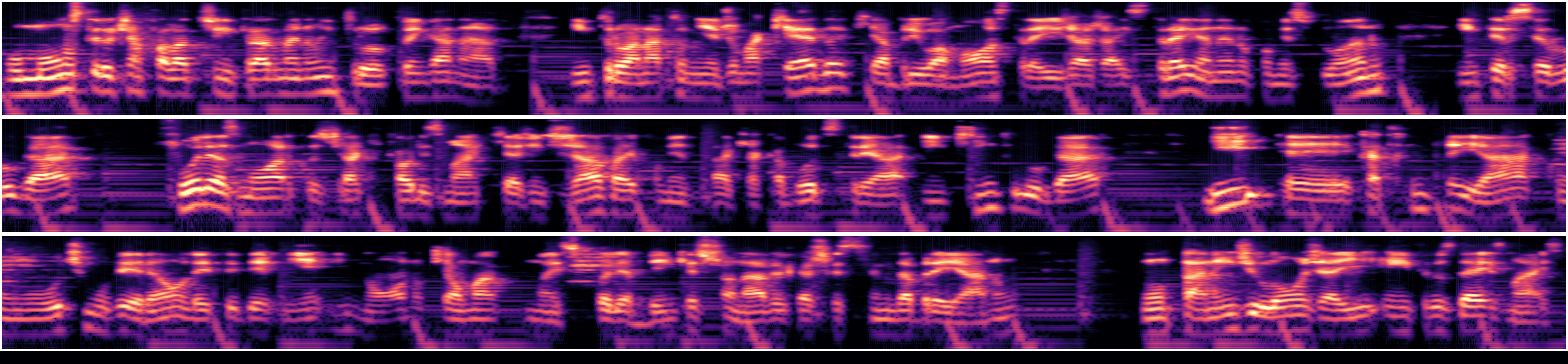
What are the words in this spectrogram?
O Monster eu tinha falado que tinha entrado, mas não entrou, tô enganado. Entrou Anatomia de uma Queda, que abriu a mostra e já já estreia, né, no começo do ano. Em terceiro lugar, Folhas Mortas, de Jack Kaurismäki, que a gente já vai comentar, que acabou de estrear. Em quinto lugar, e é, Catherine Breillat com O Último Verão, L'été dernier, em nono, que é uma, uma escolha bem questionável, que acho que esse filme da Breillat não, não tá nem de longe aí entre os 10 mais.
